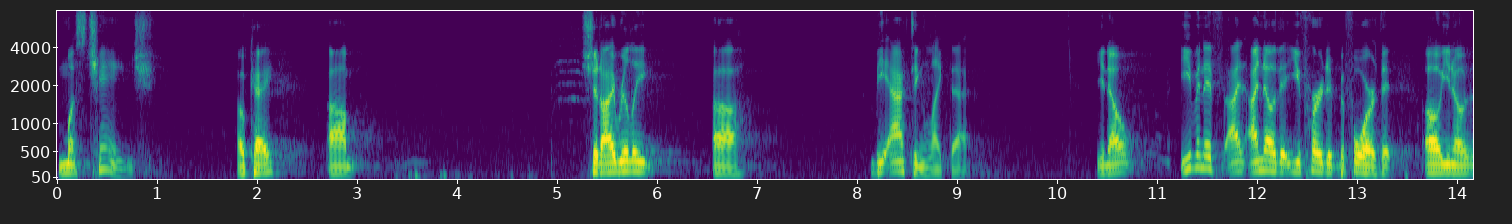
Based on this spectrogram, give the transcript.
must change. Okay? Um, should I really uh, be acting like that? You know, even if I, I know that you've heard it before that, oh, you know,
